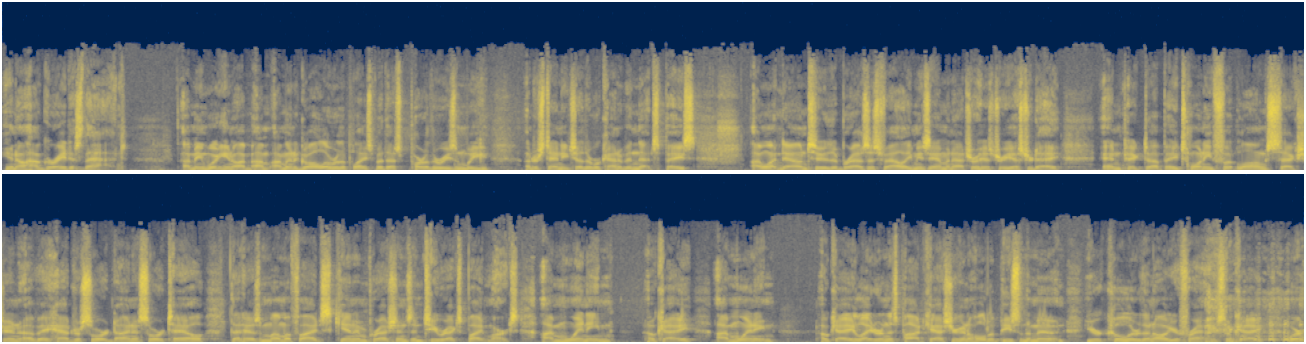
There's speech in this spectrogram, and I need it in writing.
You know, how great is that? I mean, you know, I'm, I'm, I'm going to go all over the place, but that's part of the reason we understand each other. We're kind of in that space. I went down to the Brazos Valley Museum of Natural History yesterday and picked up a 20 foot long section of a hadrosaur dinosaur tail that has mummified skin impressions and T Rex bite marks. I'm winning. Okay, I'm winning. Okay, later in this podcast, you're going to hold a piece of the moon. You're cooler than all your friends. Okay, we're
